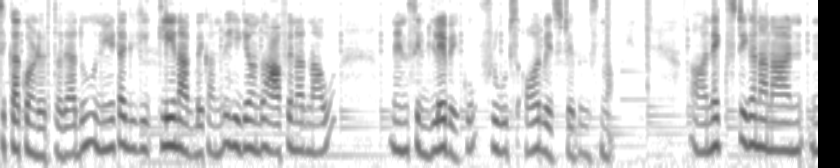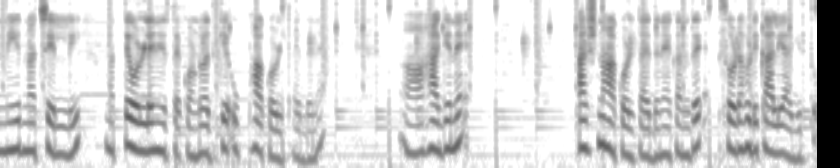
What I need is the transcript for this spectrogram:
ಸಿಕ್ಕಾಕೊಂಡಿರ್ತದೆ. ಅದು ನೀಟಾಗಿ ಕ್ಲೀನ್ ಆಗಬೇಕಂದ್ರೆ ಹೀಗೆ ಒಂದು ಹಾಫ್ ಆನ್ ಅವರ್ ನಾವು ನೆನೆಸಿಡಲೇಬೇಕು ಫ್ರೂಟ್ಸ್ ಆರ್ ವೆಜಿಟೇಬಲ್ಸ್ನ ನೆಕ್ಸ್ಟ್ ಈಗ ನಾನು ಆ ನೀರನ್ನ ಚೆಲ್ಲಿ ಮತ್ತೆ ಒಳ್ಳೆ ನೀರು ತಗೊಂಡು ಅದಕ್ಕೆ ಉಪ್ಪು ಹಾಕ್ಕೊಳ್ತಾ ಇದ್ದೇನೆ. ಹಾಗೆಯೇ ಅರಿಶಿನ ಹಾಕ್ಕೊಳ್ತಾ ಇದ್ದೇನೆ, ಯಾಕಂದರೆ ಸೋಡಾ ಹುಡಿ ಖಾಲಿ ಆಗಿತ್ತು.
